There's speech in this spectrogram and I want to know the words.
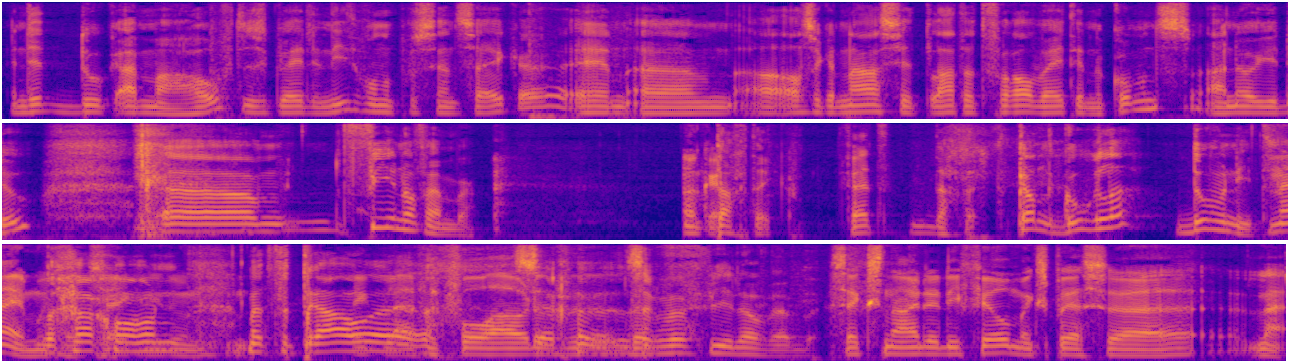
En dit doe ik uit mijn hoofd, dus ik weet het niet 100% zeker. En ehm, als ik ernaast zit, laat het vooral weten in de comments. I know you do. Ehm 4 november, Oké, dacht ik. Vet. dacht ik. Kan het googlen? Doen we niet. Nee, moet we gaan gewoon doen. met vertrouwen. Ik blijf volhouden. zeggen, we, dat- zeggen we dat- 4 november. Zack Snyder, die film Express. eh nou.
